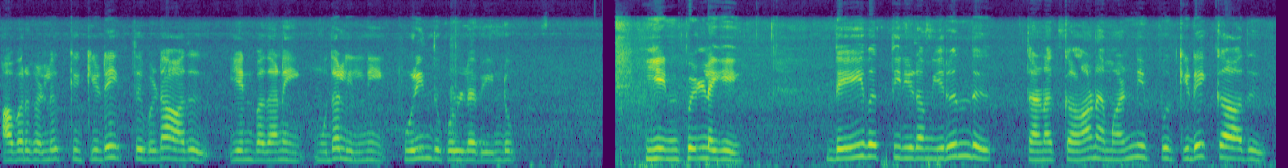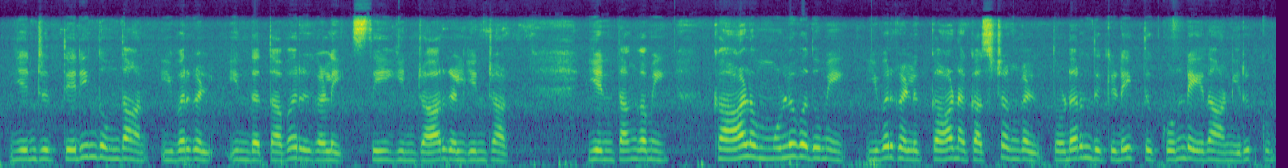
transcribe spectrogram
அவர்களுக்கு கிடைத்து விடாது என்பதனை முதலில் நீ புரிந்து கொள்ள வேண்டும். என் பிள்ளையே தெய்வத்தினிடம் இருந்து தனக்கான மன்னிப்பு கிடைக்காது என்று தெரிந்தும் தான் இவர்கள் இந்த தவறுகளை செய்கின்றார்கள் என்றார் என் தங்கமே காலம் முழுவதுமே இவர்களுக்கான கஷ்டங்கள் தொடர்ந்து கிடைத்து கொண்டேதான் இருக்கும்.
